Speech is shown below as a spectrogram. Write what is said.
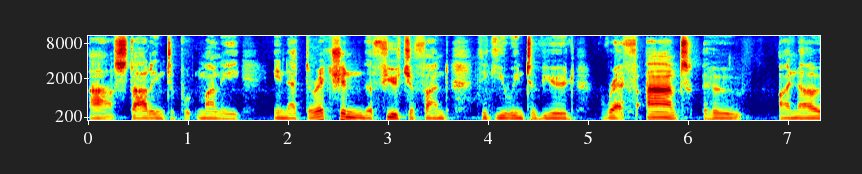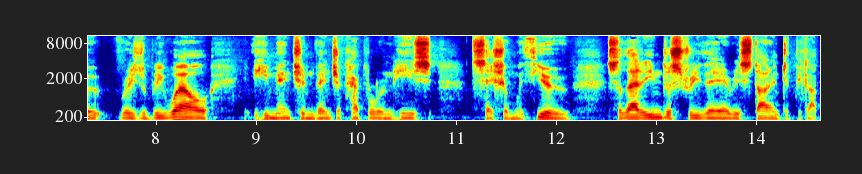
are starting to put money in that direction. The Future Fund, I think you interviewed Raf Arndt, who I know reasonably well. He mentioned venture capital in his session with you. So that industry there is starting to pick up.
